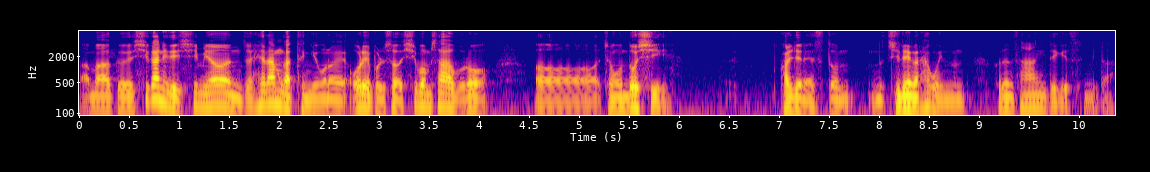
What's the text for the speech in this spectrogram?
아마 그 시간이 되시면 저 해남 같은 경우는 올해 벌써 시범 사업으로 어 정원 도시 관련해서 또 진행을 하고 있는 그런 상황이 되겠습니다.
